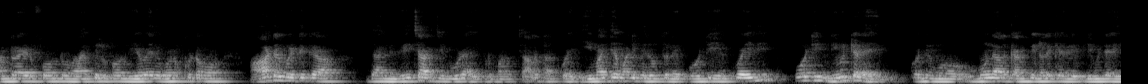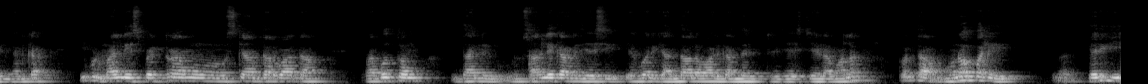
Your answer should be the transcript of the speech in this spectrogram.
ఆండ్రాయిడ్ ఫోన్లు యాపిల్ ఫోన్లు ఏవైతే కొనుక్కుంటామో ఆటోమేటిక్గా దాని రీఛార్జ్ కూడా ఇప్పుడు మనకు చాలా తక్కువైంది. ఈ మధ్య మళ్ళీ పెరుగుతున్నాయి పోటీ ఎక్కువైంది. పోటీ లిమిటెడ్ అయింది. కొన్ని మూడు నాలుగు కంపెనీలకి లిమిట్ అయింది కనుక ఇప్పుడు మళ్ళీ స్పెక్ట్రమ్ స్కామ్ తర్వాత ప్రభుత్వం దాన్ని సరళీకరణ చేసి ఎవరికి అందాల వాడికి అందరికి చేసి చేయడం వల్ల కొంత మునోపలి పెరిగి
